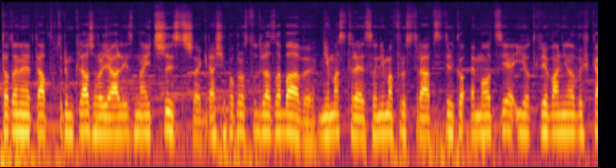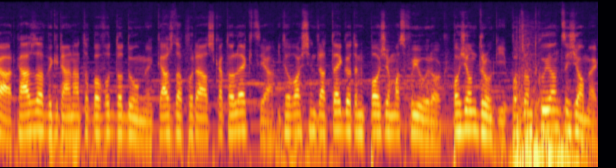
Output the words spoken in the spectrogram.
To ten etap, w którym Clash Royale jest najczystsze, gra się po prostu dla zabawy. Nie ma stresu, nie ma frustracji, tylko emocje i odkrywanie nowych kart. Każda wygrana to powód do dumy, każda porażka to lekcja. I to właśnie dlatego ten poziom ma swój urok. Poziom drugi, początkujący ziomek.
